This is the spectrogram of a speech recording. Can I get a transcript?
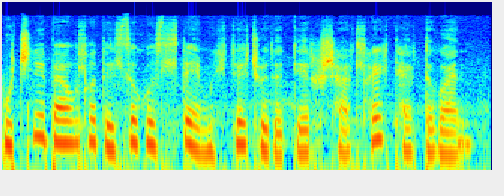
хүчний байгууллагад дэлсэх хүсэлтэй эмэгтэйчүүдэд дээрх шаардлагыг тавьдаг байна.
